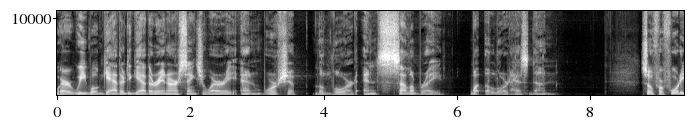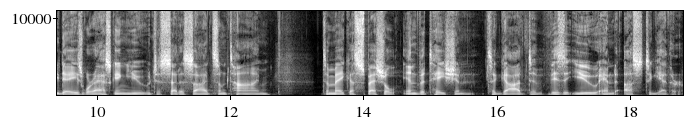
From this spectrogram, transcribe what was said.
where we will gather together in our sanctuary and worship the Lord and celebrate what the Lord has done. So, for 40 days, we're asking you to set aside some time to make a special invitation to God to visit you and us together.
